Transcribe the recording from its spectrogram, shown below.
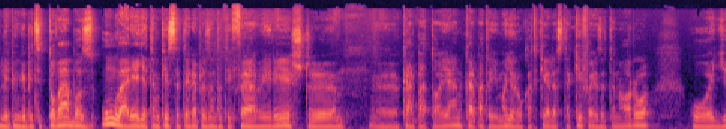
Lépjünk egy picit tovább. Az Ungvári Egyetem készített egy reprezentatív felvérést Kárpátalján, kárpátai magyarokat kérdeztek kifejezetten arról, hogy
